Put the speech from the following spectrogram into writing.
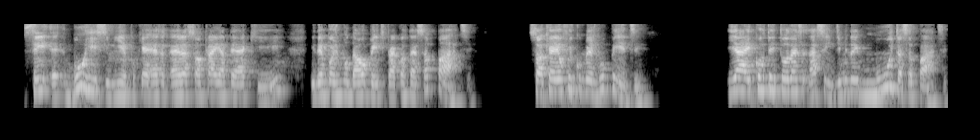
sem, é, burrice minha, porque era só para ir até aqui e depois mudar o pente para cortar essa parte. Só que aí eu fui com o mesmo pente. E aí cortei toda essa, assim, diminui muito essa parte.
